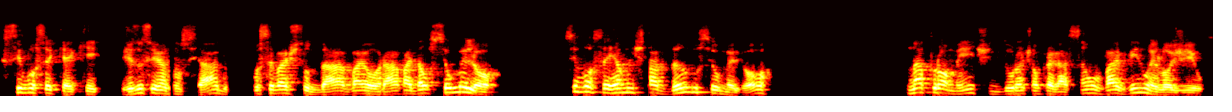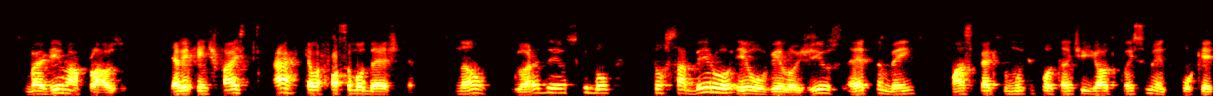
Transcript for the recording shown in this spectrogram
se você quer que Jesus seja anunciado, você vai estudar, vai orar, vai dar o seu melhor. Se você realmente está dando o seu melhor, naturalmente, durante uma pregação, vai vir um elogio, vai vir um aplauso. E aí o que a gente faz? Ah, aquela falsa modéstia. Não, glória a Deus, que bom. Então, saber eu ouvir elogios é também um aspecto muito importante de autoconhecimento, porque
